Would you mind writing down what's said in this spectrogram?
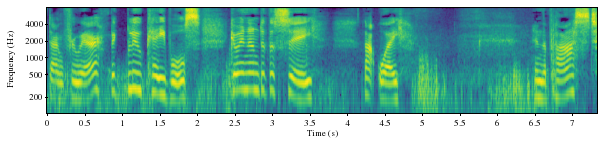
down through here, big blue cables going under the sea that way in the past.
